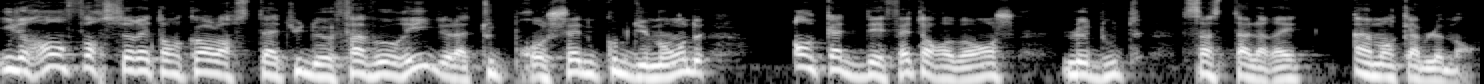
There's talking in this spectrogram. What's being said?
ils renforceraient encore leur statut de favori de la toute prochaine Coupe du Monde. En cas de défaite, en revanche, le doute s'installerait immanquablement.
